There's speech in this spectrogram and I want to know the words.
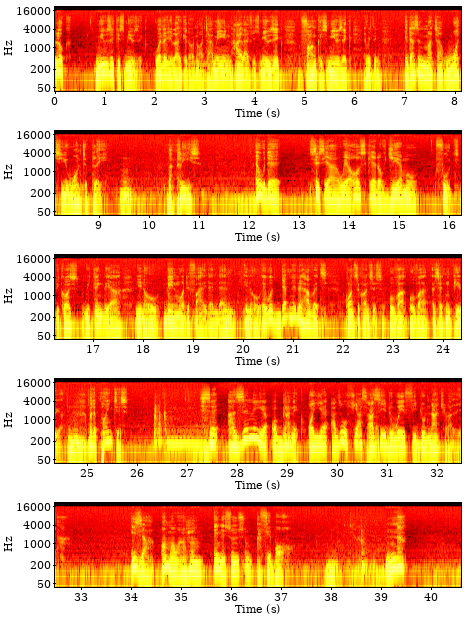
look music is music whether you like it or not. I mean high life is music funk is music everything. It doesn't matter what you want to play. Hmm. But please and with the says yeah uh, we are all scared of gmo foods because we think they are you know being modified and then you know it would definitely have its consequences over over a certain period. Hmm. But the point is sɛ adze no yɛ organic ɔyɛ adze ofi asase yi do wei fi do naturally a isa ɔma wɔn ahom ɛna sunsun afebɔɔ. Hmm. Na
